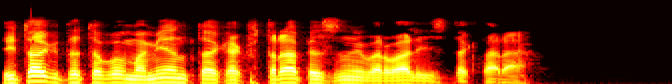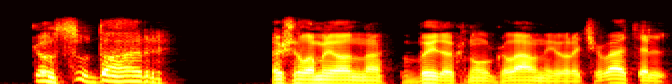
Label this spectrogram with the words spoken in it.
И так до того момента, как в трапезную ворвались доктора. «Государь!» — ошеломленно выдохнул главный врачеватель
